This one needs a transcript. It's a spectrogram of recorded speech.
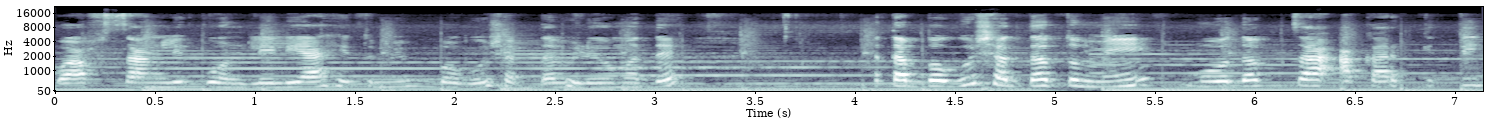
वाफ चांगली कोंडलेली आहे तुम्ही बघू शकता व्हिडिओमध्ये. आता बघू शकता तुम्ही मोदकचा आकार किती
